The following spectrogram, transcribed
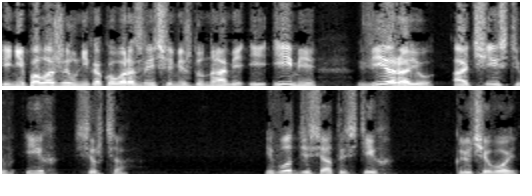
и не положил никакого различия между нами и ими, верою очистив их сердца. И вот десятый стих, ключевой.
